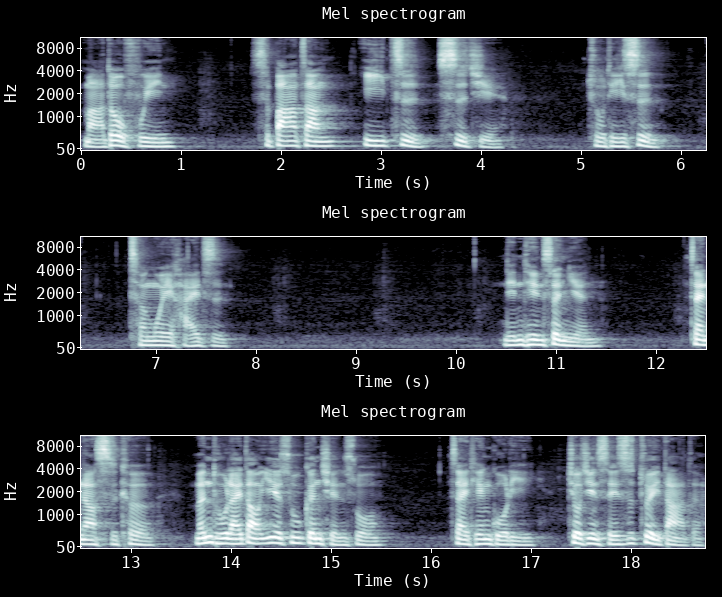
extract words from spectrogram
马窦福音十八章一至四节，主题是成为孩子。聆听圣言，在那时刻，门徒来到耶稣跟前说：“在天国里，究竟谁是最大的？”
